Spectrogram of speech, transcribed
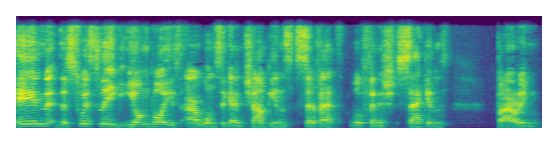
In the Swiss League, Young Boys are once again champions. Servette will finish second, barring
